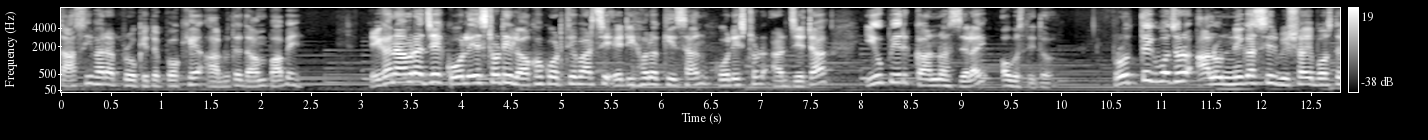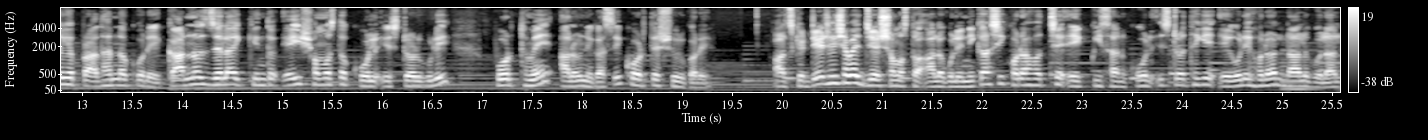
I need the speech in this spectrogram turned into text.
চাষি ভাড়া প্রকৃতপক্ষে আলুতে দাম পাবে? এখানে আমরা যে কোল্ড স্টোরটি লক্ষ্য করতে পারছি, এটি হলো কিষান কোল্ড স্টোর আর যেটা ইউপির কান্নস জেলায় অবস্থিত। প্রত্যেক বছর আলুর নিকাশির বিষয়বস্তুকে প্রাধান্য করে কান্নস জেলায় কিন্তু এই সমস্ত কোল্ড স্টোরগুলি প্রথমেই আলু নিকাশি করতে শুরু করে। আজকের ডেট হিসাবে যে সমস্ত আলুগুলি নিকাশি করা হচ্ছে, এই কিষান কোল্ড স্টোর থেকে এগুলি হলো লাল গোলাল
